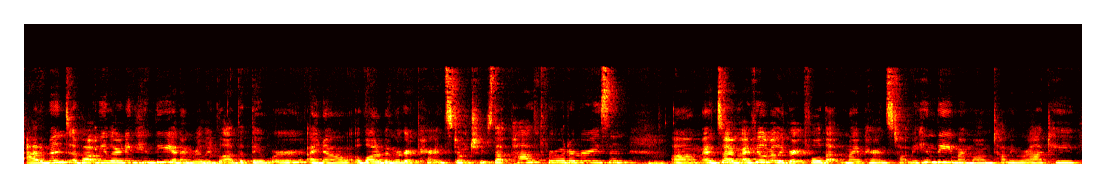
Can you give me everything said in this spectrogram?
adamant about me learning Hindi, and I'm really glad that they were. I know a lot of immigrant parents don't choose that path for whatever reason. Um, and so I'm, I feel really grateful that my parents taught me Hindi, my mom taught me Marathi,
